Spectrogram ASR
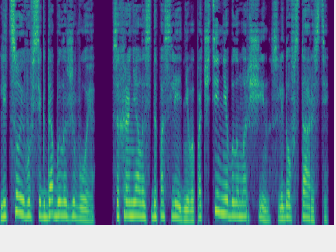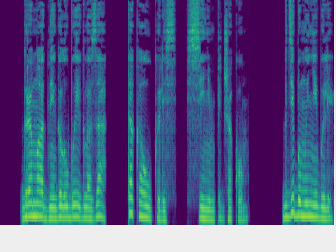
Лицо его всегда было живое, сохранялось до последнего, почти не было морщин, следов старости. Громадные голубые глаза так аукались с синим пиджаком. Где бы мы ни были,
